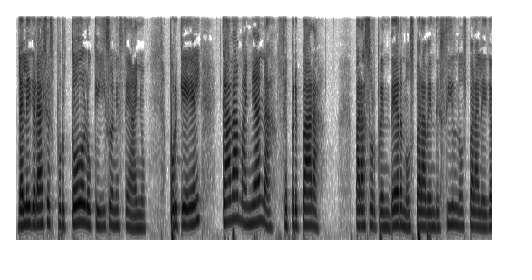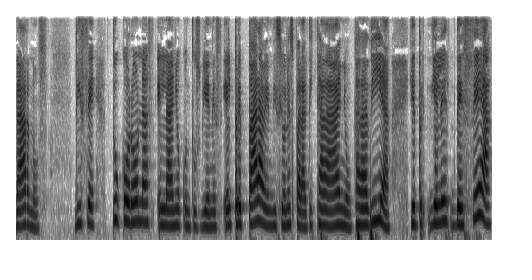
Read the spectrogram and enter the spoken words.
Dale gracias por todo lo que hizo en este año, porque Él cada mañana se prepara para sorprendernos, para bendecirnos, para alegrarnos. Dice, tú coronas el año con tus bienes. Él prepara bendiciones para ti cada año, cada día. Y él, y él desea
